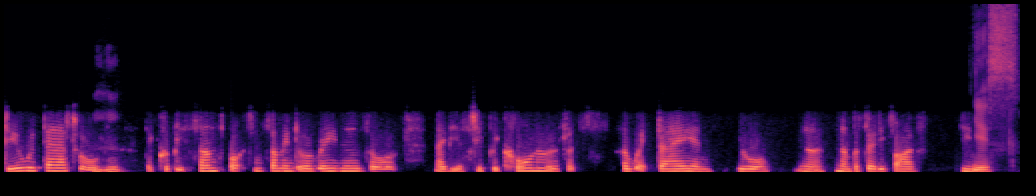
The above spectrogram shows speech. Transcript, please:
deal with that, or mm-hmm. there could be sunspots in some indoor arenas, or maybe a slippery corner if it's a wet day and you're, you know, number 35 in yes.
